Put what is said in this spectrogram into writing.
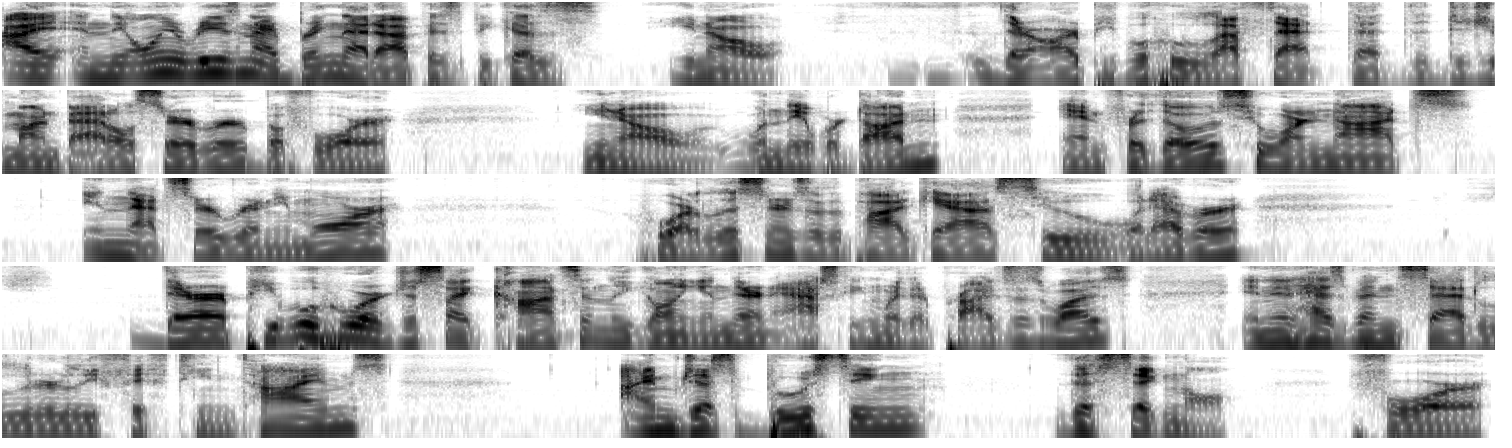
I and the only reason I bring that up is because you know there are people who left that that the Digimon Battle server before, you know, when they were done. And for those who are not in that server anymore, who are listeners of the podcast, who whatever, there are people who are just like constantly going in there and asking where their prizes was, and it has been said literally 15 times. I'm just boosting the signal for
